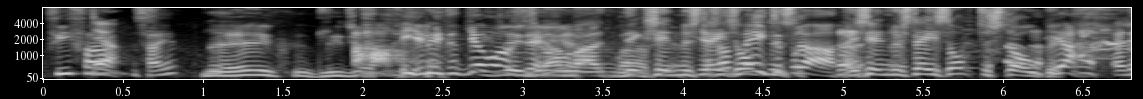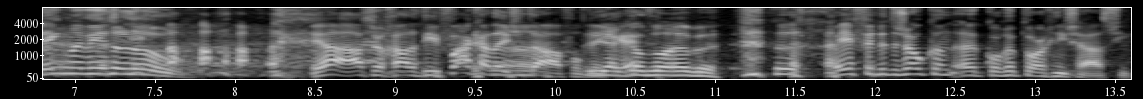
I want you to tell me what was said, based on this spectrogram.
FIFA? Ja. Zei je? Nee, ik, ik liet je... Ah, je liet het Johan Ik liet zeggen. Ja, maar Dick zit me steeds op te praten. Hij zit me steeds op te stoken. Ja. En ik me weer de lul. Ja, zo gaat het hier vaak aan deze tafel, Dick. Jij hè? kan het wel hebben. Maar jij vindt het dus ook een eh, corrupte organisatie?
